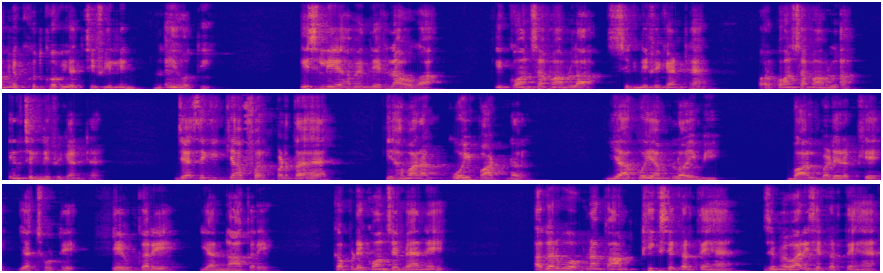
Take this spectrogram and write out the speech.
हमें खुद को भी अच्छी फीलिंग नहीं होती। इसलिए हमें देखना होगा कि कौन सा मामला सिग्निफिकेंट है और कौन सा मामला इनसिग्निफिकेंट है। जैसे कि क्या फ़र्क पड़ता है कि हमारा कोई पार्टनर या कोई एम्प्लॉय भी बाल बड़े रखे या छोटे शेव करे या ना करे, कपड़े कौन से पहने, अगर वो अपना काम ठीक से करते हैं जिम्मेवारी से करते हैं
